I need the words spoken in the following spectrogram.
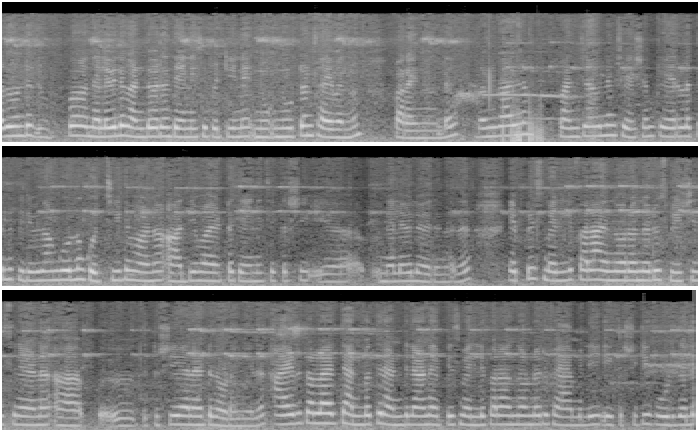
അതുകൊണ്ട് ഇപ്പോൾ നിലവിൽ കണ്ടുവരുന്ന തേനീച്ചപ്പെട്ടീനെ ന്യൂ ന്യൂട്ടൺ ഫൈവെന്നും പറയുന്നുണ്ട്. ബംഗാളിലും പഞ്ചാബിനും ശേഷം കേരളത്തിൽ തിരുവിതാംകൂറിലും കൊച്ചിയിലുമാണ് ആദ്യമായിട്ട് തേനീച്ച കൃഷി നിലവിൽ വരുന്നത്. എപ്പിസ് മെല്ലിഫറ എന്ന് പറയുന്ന ഒരു സ്പീഷീസിനെയാണ് കൃഷി ചെയ്യാനായിട്ട് തുടങ്ങിയത്. ആയിരത്തി തൊള്ളായിരത്തി അൻപത്തി രണ്ടിലാണ് എപ്പിസ് മെല്ലിഫറ എന്ന് പറഞ്ഞൊരു ഫാമിലി ഈ കൃഷിക്ക് കൂടുതൽ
